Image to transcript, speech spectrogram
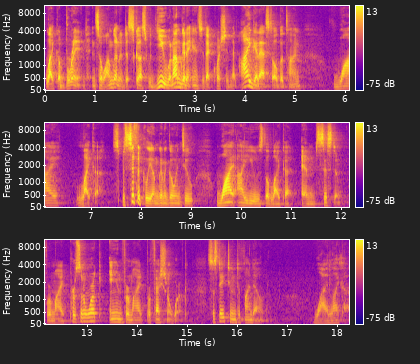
Leica brand. And so I'm going to discuss with you, and I'm going to answer that question that I get asked all the time why Leica? Specifically, I'm going to go into why I use the Leica M system for my personal work and for my professional work. So stay tuned to find out why Leica.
